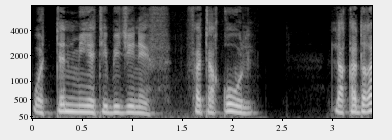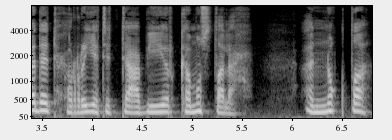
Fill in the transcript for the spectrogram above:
والتنمية بجنيف، فتقول: لقد غدت حرية التعبير كمصطلح النقطة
